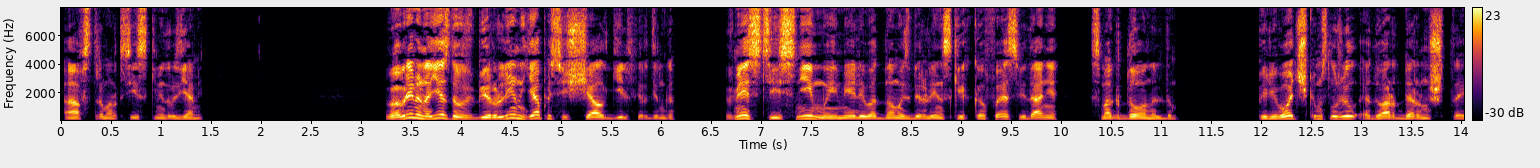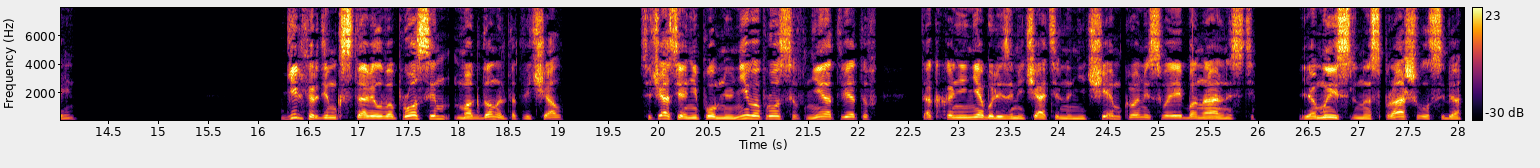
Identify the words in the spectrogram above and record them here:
австро-марксистскими друзьями. Во время наезда в Берлин я посещал Гильфердинга. Вместе с ним мы имели в одном из берлинских кафе свидание с Макдональдом. Переводчиком служил Эдуард Бернштейн. Гильфердинг ставил вопросы, Макдональд отвечал. Сейчас я не помню ни вопросов, ни ответов, так как они не были замечательны ничем, кроме своей банальности. Я мысленно спрашивал себя,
